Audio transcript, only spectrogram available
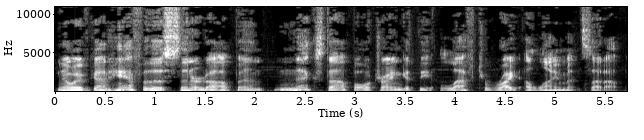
Now we've got half of this centered up, and next up I'll try and get the left to right alignment set up.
